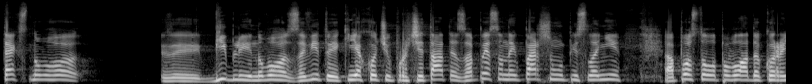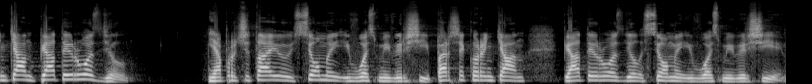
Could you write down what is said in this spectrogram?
текст нового е, Біблії Нового Завіту, який я хочу прочитати, записаний в першому післанні апостола Павла до Коринтян, п'ятий розділ. Я прочитаю сьомий і восьмий вірші. Перший Коринтян, п'ятий розділ, сьомий і восьмий вірші.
